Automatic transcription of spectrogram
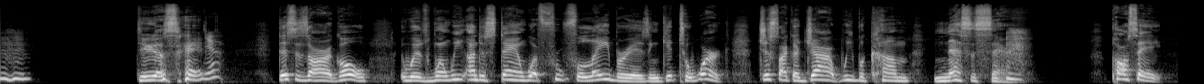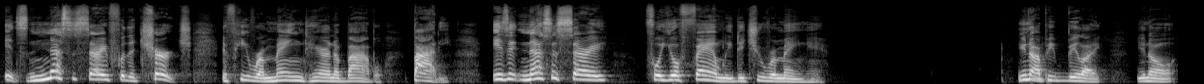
Mm-hmm. Do you understand? Yeah. This is our goal. It was when we understand what fruitful labor is and get to work, just like a job, we become necessary. Paul said it's necessary for the church if he remained here in the Bible body. Is it necessary for your family that you remain here? You know how people be like, you know,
